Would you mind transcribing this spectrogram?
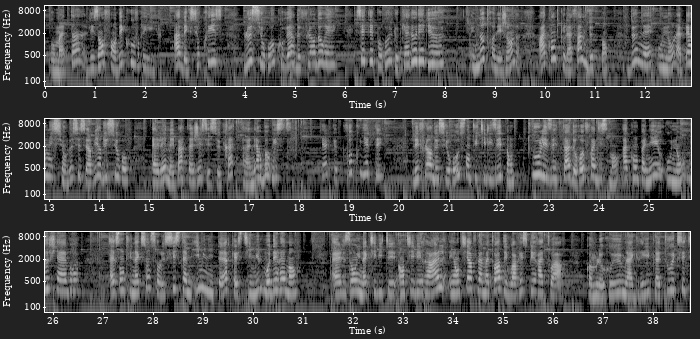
Au matin, les enfants découvrirent, avec surprise, le sureau couvert de fleurs dorées. C'était pour eux le cadeau des dieux. Une autre légende raconte que la femme de Pan donnait ou non la permission de se servir du sureau. Elle aimait partager ses secrets à un herboriste. Quelques propriétés. Les fleurs de sureau sont utilisées dans tous les états de refroidissement, accompagnés ou non de fièvre. Elles ont une action sur le système immunitaire qu'elles stimulent modérément. Elles ont une activité antivirale et anti-inflammatoire des voies respiratoires, comme le rhume, la grippe, la toux, etc.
